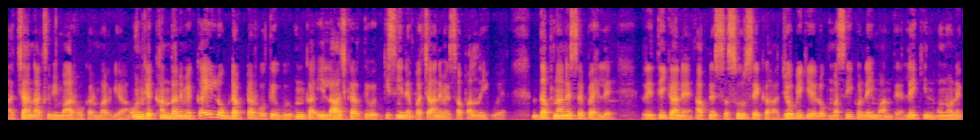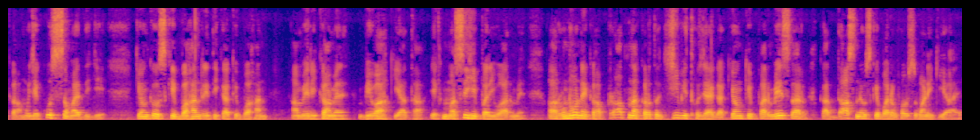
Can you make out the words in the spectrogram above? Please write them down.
अचानक से बीमार होकर मर गया। उनके खानदान में कई लोग डॉक्टर होते हुए, उनका इलाज करते हुए किसी ने बचाने में सफल नहीं हुए। दफनाने से पहले रितिका ने अपने ससुर से कहा, जो भी कि ये लोग मसीह को नहीं मानते हैं, लेकिन उन्होंने कहा, मुझे कुछ समय दीजिए, क्योंकि उसकी बहन रितिका की बहन अमेरिका में विवाह किया था, एक मसीही परिवार में, और उन्होंने कहा, प्रार्थना कर तो जीवित हो जाएगा, क्योंकि परमेश्वर का दास ने उसके बारे में भविष्यवाणी किया है।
